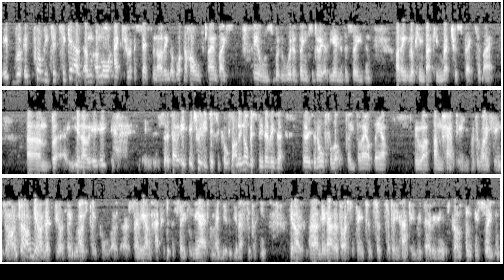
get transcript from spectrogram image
it, it probably to, to get a, a more accurate assessment, I think, of what the whole fan base feels would, would have been to do it at the end of the season. I think looking back in retrospect at that, um, but you know, it, it, so, so it, it's really difficult. But I mean, obviously there is a there is an awful lot of people out there who are unhappy with the way things are. So, you know, let's be honest, I think most people are, fairly unhappy with the season we had. I mean, you, you'd have to be, you know, um, in Allardyce, I to, to, to be happy with everything that's gone on this season.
